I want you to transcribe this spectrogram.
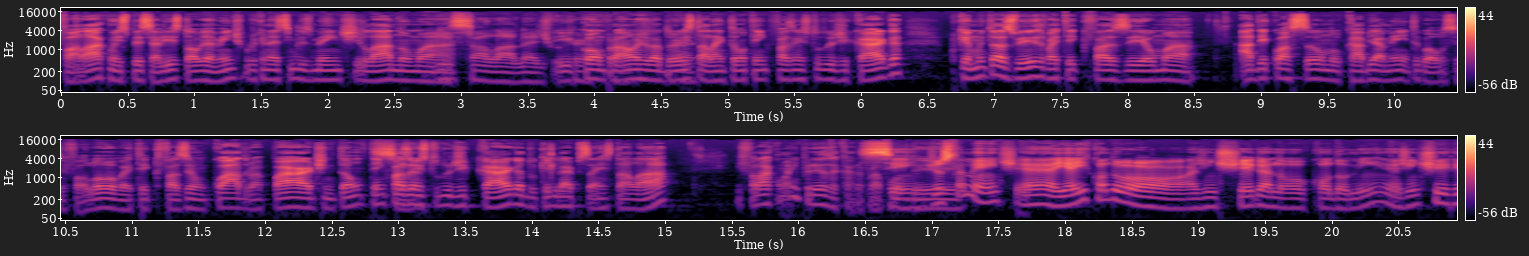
falar com o especialista, obviamente, porque não é simplesmente ir lá numa. Instalar, né? de e comprar um gerador e É. instalar. Então tem que fazer um estudo de carga, porque muitas vezes vai ter que fazer uma adequação no cabeamento, igual você falou, vai ter que fazer um quadro à parte. Então tem que Sim. fazer um estudo de carga do que ele vai precisar instalar e falar com a empresa, cara, para Sim, poder. justamente. É, e aí, quando a gente chega no condomínio, a gente.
